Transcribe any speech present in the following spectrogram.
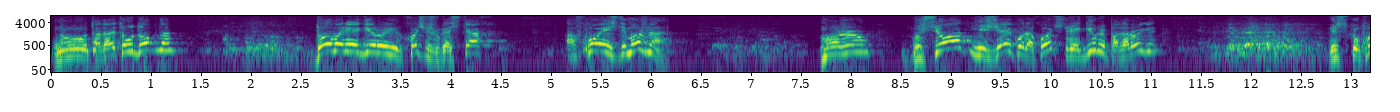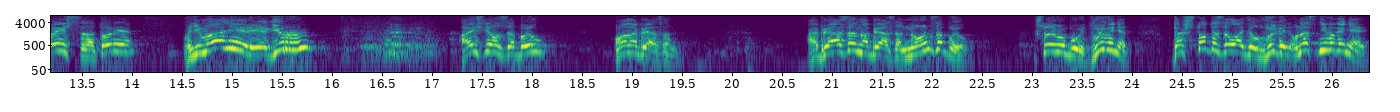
Ну, тогда это удобно. Дома реагируй, хочешь в гостях. А в поезде можно? Можно. Ну все, езжай куда хочешь, реагируй по дороге. Из купе, из санатория. Внимание, реагирую. А если он забыл? Он обязан. Обязан, обязан, но он забыл. Что ему будет? Выгонят? Да что ты заладил? Выгонят. У нас не выгоняют.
